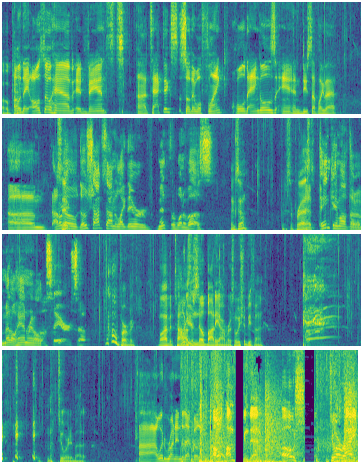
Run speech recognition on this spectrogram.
okay. Oh, they also have advanced uh, tactics, so they will flank, hold angles, and do stuff like that. Um, I don't Sick. know. Those shots sounded like they were meant for one of us. think so. We're Uh, suppressed. ping came off the metal handrail of the stairs. So Oh, perfect. Well, I have a What TOZ and no body armor, so we should be fine. Not too worried about it. Uh, I would run into that building. Oh, I'm fucking dead. Oh shit. To our right.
